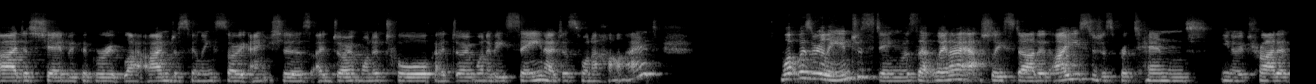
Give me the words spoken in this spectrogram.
I just shared with the group, like, I'm just feeling so anxious. I don't want to talk. I don't want to be seen. I just want to hide what was really interesting was that when I actually started, I used to just pretend, you know, try to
